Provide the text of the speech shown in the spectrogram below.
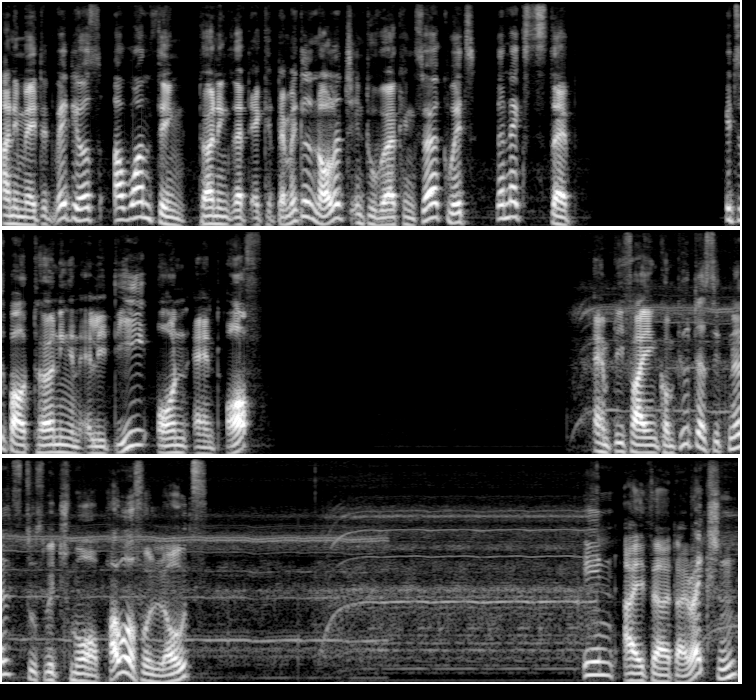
Animated videos are one thing, turning that academical knowledge into working circuits the next step. It's about turning an LED on and off, amplifying computer signals to switch more powerful loads, in either direction,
